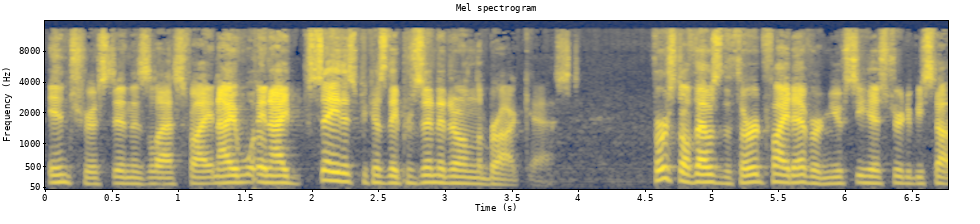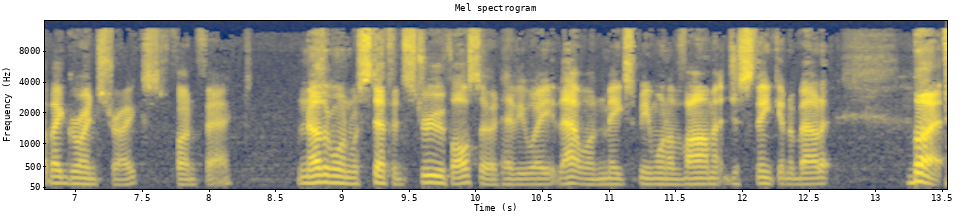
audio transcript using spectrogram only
interest in his last fight. And I and I say this because they presented it on the broadcast. First off, that was the third fight ever in UFC history to be stopped by groin strikes. Fun fact. Another one was Stefan Struve, also at heavyweight. That one makes me want to vomit just thinking about it. But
